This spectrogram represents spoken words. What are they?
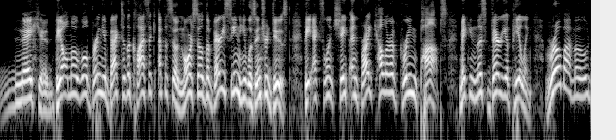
naked. The alt mode will bring you back to the classic episode, more so the very scene he was introduced. The excellent shape and bright color of green pops, making this very appealing. Robot mode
